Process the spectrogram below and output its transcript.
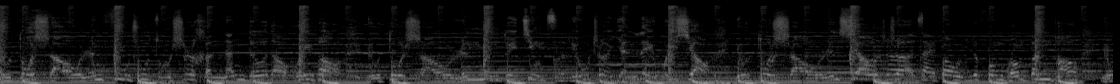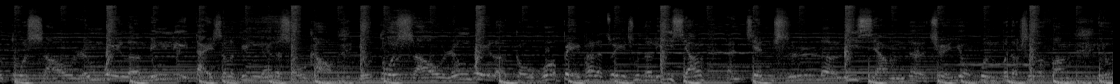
有多少人付出总是很难得到回报？有多少人面对镜子流着眼泪微笑？有多少人笑着在暴雨中疯狂奔跑？有多少人为了名利戴上了冰凉的手铐？有多少人为了苟活背叛了最初的理想？但坚持了理想的，却又混不到车房。有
